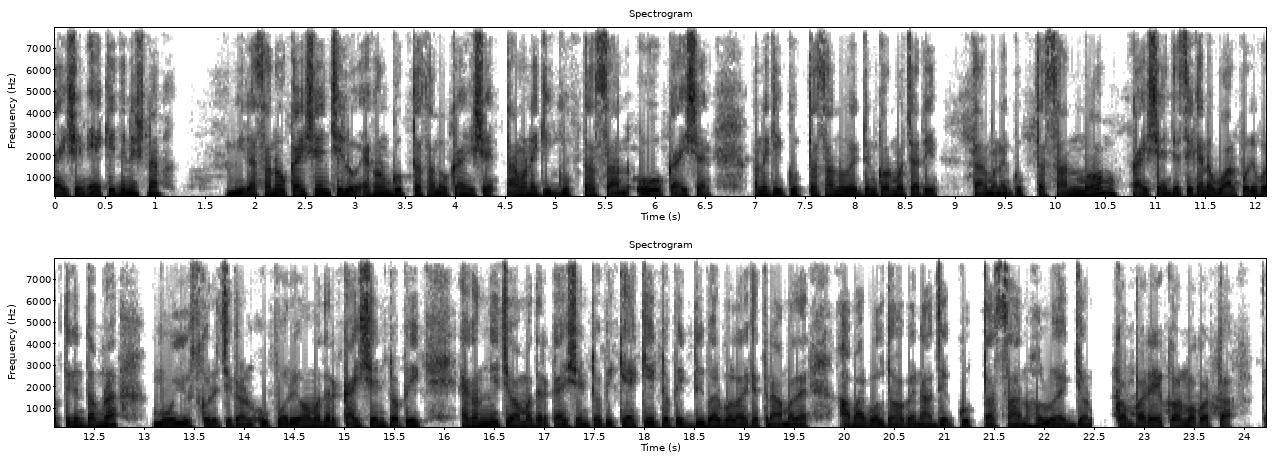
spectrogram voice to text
কাইসেন একই জিনিস না। মিরাসানও কাইসেন ছিল, এখন গুপ্তাসানও কাইসেন। তার মানে কি? গুপ্তাসান ও কাইসেন। মানে কি? গুপ্তাসানও একজন কর্মচারী। তার মানে গুপ্তাসান মো কাইসেন, যে সেখানে ওয়ার পরিবর্তে কিন্তু আমরা মো ইউজ করেছি, কারণ উপরেও আমাদের কাইসেন টপিক, এখন নিচেও আমাদের কাইসেন টপিক। একই টপিক দুইবার বলার ক্ষেত্রে আমাদের আবার বলতে হবে না যে গুপ্তা সান হলো একজন কোম্পানির কর্মকর্তা। তো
